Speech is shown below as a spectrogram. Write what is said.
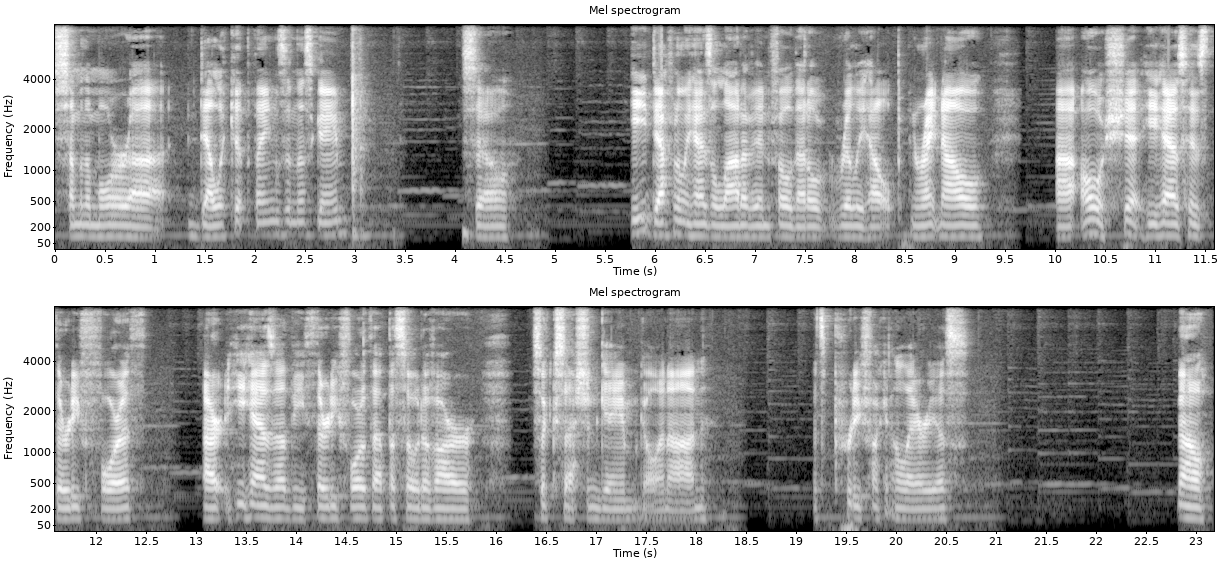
some of the more uh, delicate things in this game. So he definitely has a lot of info that'll really help. And right now, uh, oh shit, he has his 34th our, he has uh, the 34th episode of our Succession game going on. It's pretty fucking hilarious. Now,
